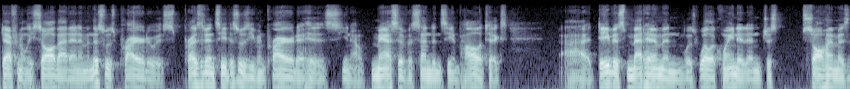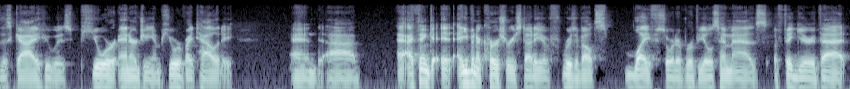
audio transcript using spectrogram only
definitely saw that in him. And this was prior to his presidency. This was even prior to his, you know, massive ascendancy in politics. Uh, Davis met him and was well acquainted and just saw him as this guy who was pure energy and pure vitality. And uh, I think it, even a cursory study of Roosevelt's life sort of reveals him as a figure that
